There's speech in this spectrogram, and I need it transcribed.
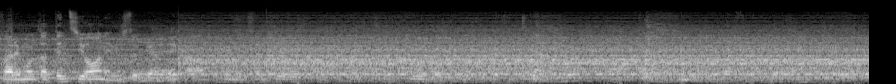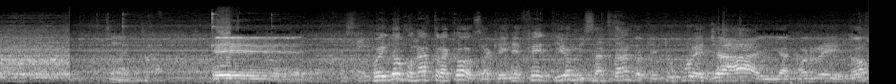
fare molta attenzione visto che è caldo, quindi sempre E poi dopo un'altra cosa che in effetti io mi saltando che tu pure già hai a Correto,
